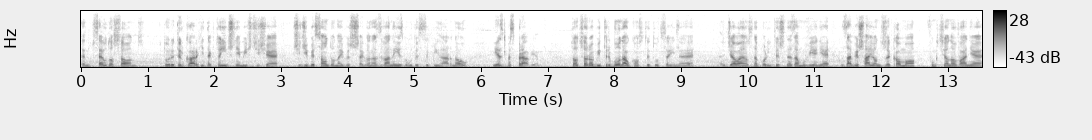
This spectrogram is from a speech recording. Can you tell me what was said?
ten pseudosąd, który tylko architektonicznie mieści się w siedzibie Sądu Najwyższego, nazywany Izbą Dyscyplinarną, jest bezprawiem. To, co robi Trybunał Konstytucyjny, e, działając na polityczne zamówienie, zawieszając rzekomo funkcjonowanie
